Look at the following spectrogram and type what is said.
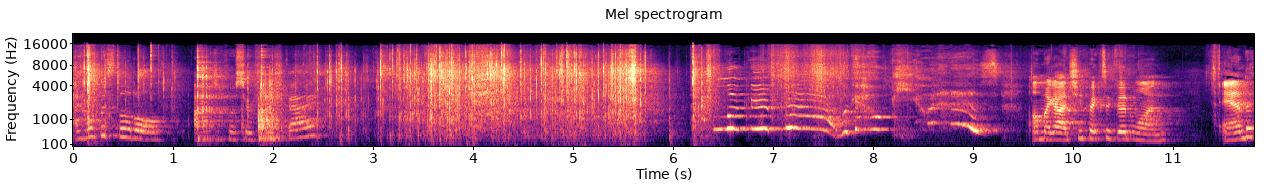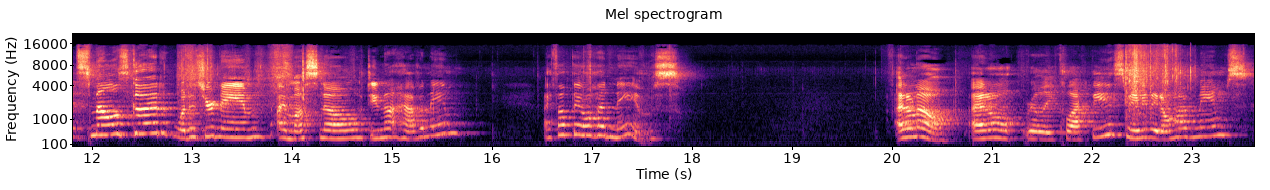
I hope it's the little octopus fish guy. Look at that! Look at how cute it is! Oh my god, she picked a good one. And it smells good. What is your name? I must know. Do you not have a name? I thought they all had names. I don't know. I don't really collect these. Maybe they don't have names.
